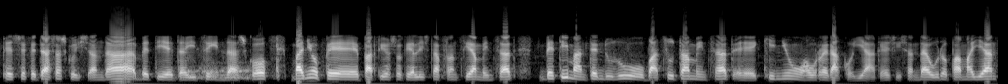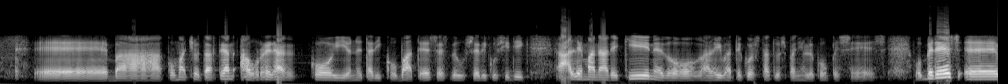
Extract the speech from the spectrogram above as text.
PSF-taz asko izan da, beti eta hitz egin da asko, baino P, Partio Sozialista Frantzian behintzat, beti mantendu du batzutan behintzat e, kinu aurrerako jak, ez? Izan da Europa mailan e, ba, komatxo tartean aurrerako ionetariko bat, ez? Ez du zer ikusirik alemanarekin edo garai bateko Estatu Espainoleko PSS. Berez, e,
